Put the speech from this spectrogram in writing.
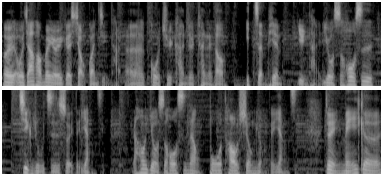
我我家旁边有一个小观景台，呃，过去看就看得到一整片云海，有时候是静如止水的样子，然后有时候是那种波涛汹涌的样子，对，每一个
